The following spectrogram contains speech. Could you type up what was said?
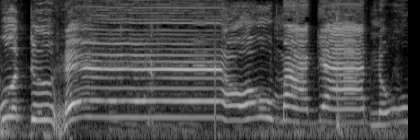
What the hell? Oh my God, no.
